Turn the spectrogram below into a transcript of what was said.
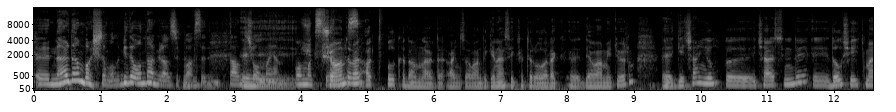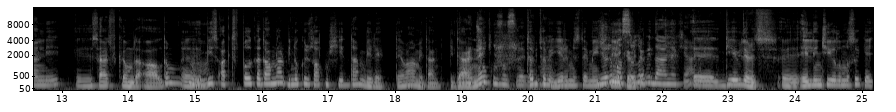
E, Nereden başlamalı? Bir de ondan birazcık bahsedelim. Dalgıç Ee, olmayan, olmak isteyen Şu anda ben. Aktif Balık Adamlar'da aynı zamanda genel sekreter olarak e, devam ediyorum. E, geçen yıl e, içerisinde e, dalış eğitmenliği e, sertifikamı da aldım. E, Hı hı. Biz Aktif Balık Adamlar 1967'den beri devam eden bir dernek. Çok uzun süredir. Tabii tabii bayağı. yerimizde Yarım Mecidiyeköy'de. asırlık bir dernek yani. E, diyebiliriz. E, 50. yılımızı ge-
